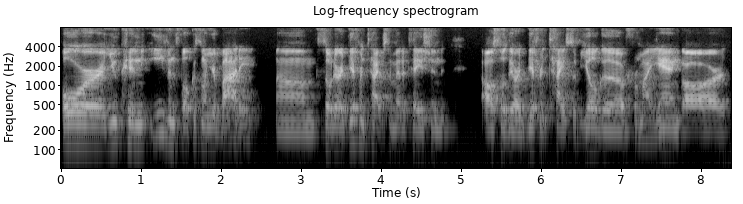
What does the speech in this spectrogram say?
or you can even focus on your body. Um, so there are different types of meditation also, there are different types of yoga from Iyengar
